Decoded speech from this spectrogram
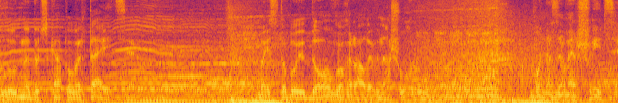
Блудна дочка повертається. Ми з тобою довго грали в нашу гру. Вона завершується.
